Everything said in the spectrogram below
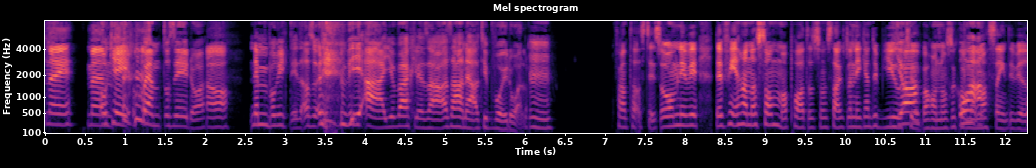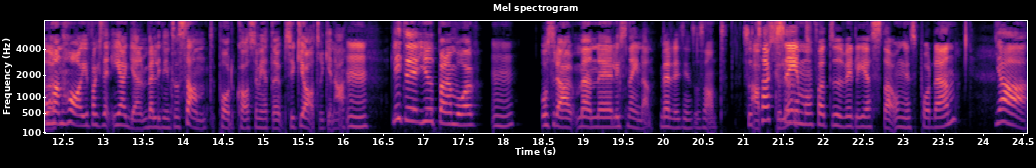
Nej, men... Okej, skämt åsido. Ja. Nej men på riktigt, alltså vi är ju verkligen så här, alltså han är typ vår idol. Mm. Fantastiskt. Och om ni vill, det fin- han har sommarpratat som sagt och ni kan typ youtuba honom så kommer han- massa intervjuer. Och han har ju faktiskt en egen väldigt intressant podcast som heter Psykiatrikerna. Mm. Lite djupare än vår Mm. och sådär, men eh, lyssna in den. Väldigt intressant. Så tack Absolut. Simon för att du ville gästa Ångestpodden. Ja,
